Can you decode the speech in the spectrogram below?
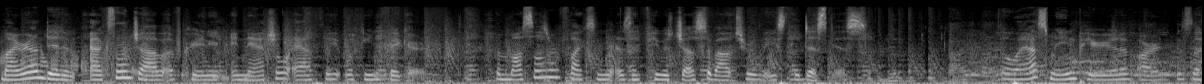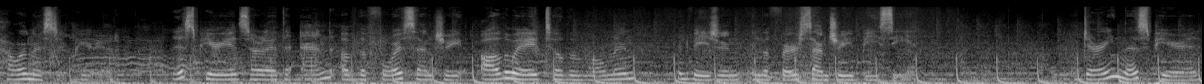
Myron did an excellent job of creating a natural athlete looking figure. The muscles were flexing as if he was just about to release the discus. The last main period of art is the Hellenistic period. This period started at the end of the 4th century all the way till the Roman invasion in the 1st century BC. During this period,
